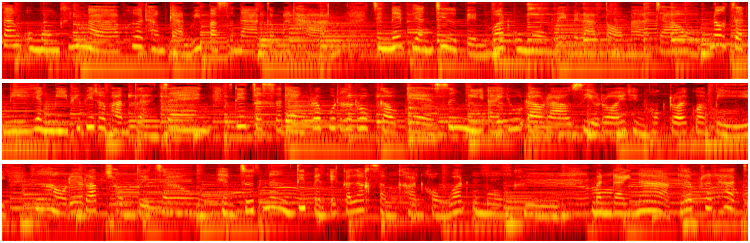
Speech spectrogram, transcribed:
สร้างอุโมงค์ขึ้นมาเพื่อทำการวิปัสสนากรรมฐาน จึง ได้เปลี่ยนชื่อเป็นวัดอุโมงค์ในเวลาต่อมาเจ้า นอกจากนี้ยังมีพิพิธภัณฑ์กลางแจ้ง ที่จัดแสดงพระพุทธรูปเก่าแก่ ซึ่งมีอายุราวๆ 400ถึง600 กว่าปีเพื่อเราได้รับชมโดยเจ้าแห่งจุดหนึ่งที่เป็นเอกลักษณ์สำคัญของวัดอุโมงค์คือ บันไดนาคและพระธาตุเจ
